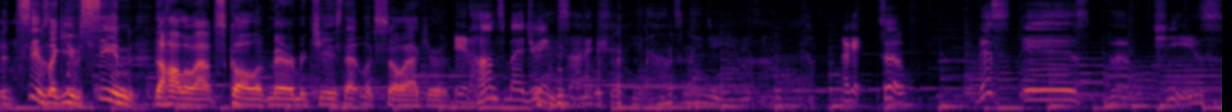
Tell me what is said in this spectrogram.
It seems like you've seen the hollow out skull of Mayor McCheese. That looks so accurate. It haunts my dreams, Sonic. it haunts my dreams. Okay, so this is the cheese.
